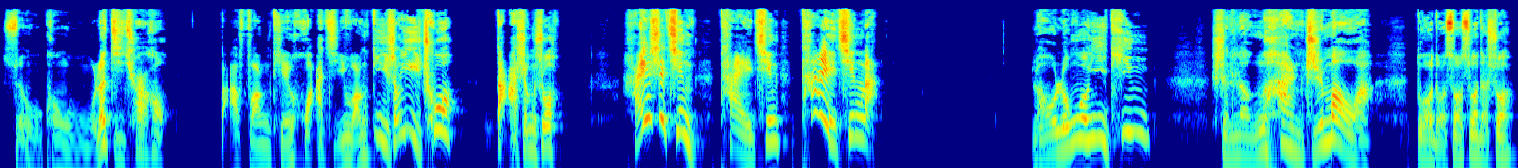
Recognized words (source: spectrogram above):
孙悟空舞了几圈后，把方天画戟往地上一戳，大声说。还是轻，太轻，太轻了。老龙王一听，是冷汗直冒啊，哆哆嗦嗦的说：“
